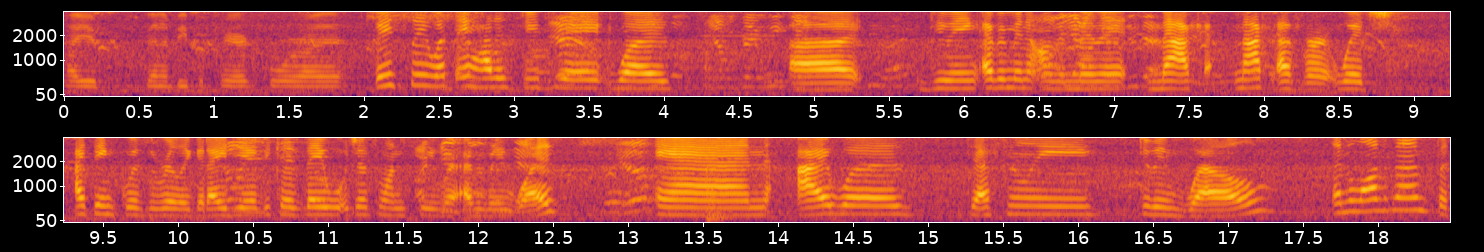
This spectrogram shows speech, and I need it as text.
how you're gonna be prepared for it. Basically, what they had us do today was uh, doing every minute on the minute max, max effort, which I think was a really good idea because they just wanted to see where everybody was. And I was definitely doing well in a lot of them, but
